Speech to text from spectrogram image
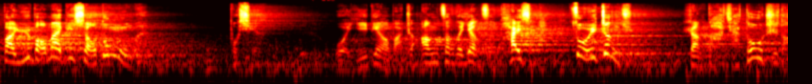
把鱼宝卖给小动物们。不行，我一定要把这肮脏的样子拍下来作为证据，让大家都知道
